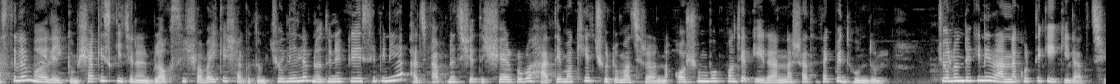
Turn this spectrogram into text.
আসসালামু আলাইকুম। শাকিস কিচেন অ্যান্ড ব্লগসে সবাইকে স্বাগতম। চলে এলাম নতুন একটি রেসিপি নিয়ে। আজ আপনাদের সাথে শেয়ার করব হাতে মাখিয়ে ছোটো মাছ রান্না। অসম্ভব মজার এই রান্নার সাথে থাকবে ধুন্দুল। চলুন দেখে নিই রান্না করতে কী কী লাগছে।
